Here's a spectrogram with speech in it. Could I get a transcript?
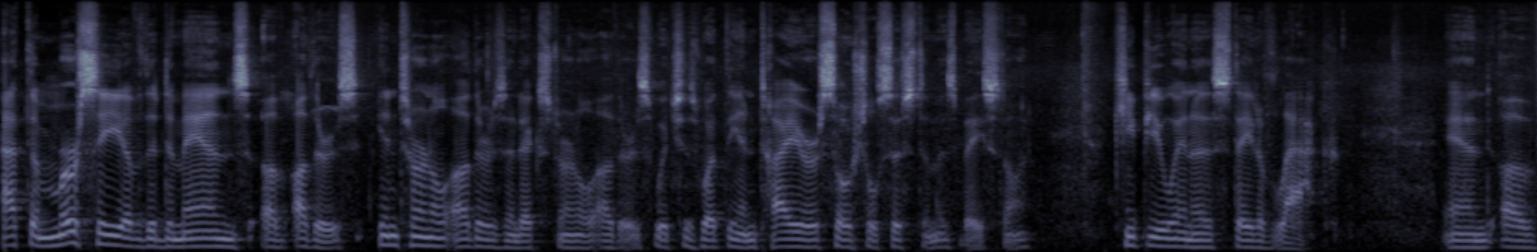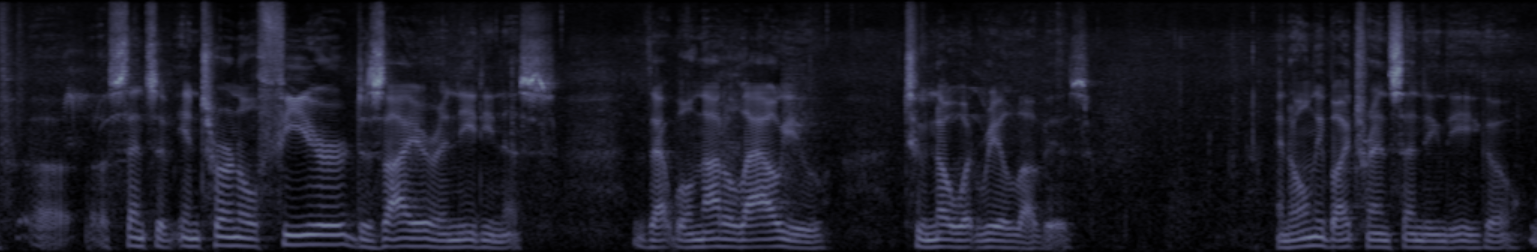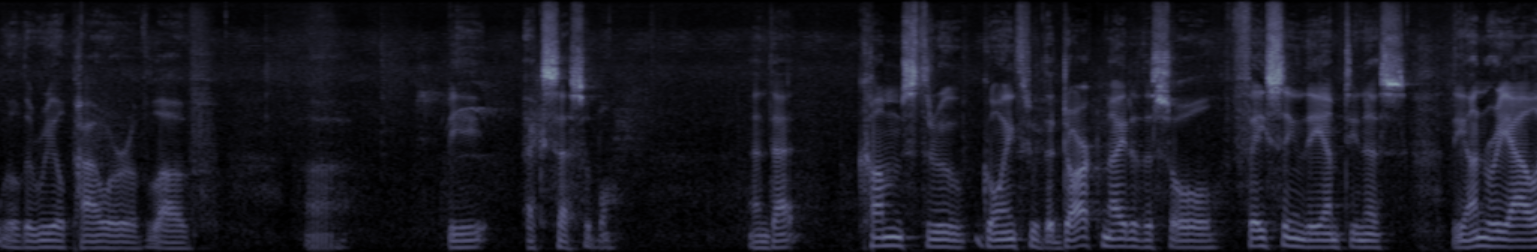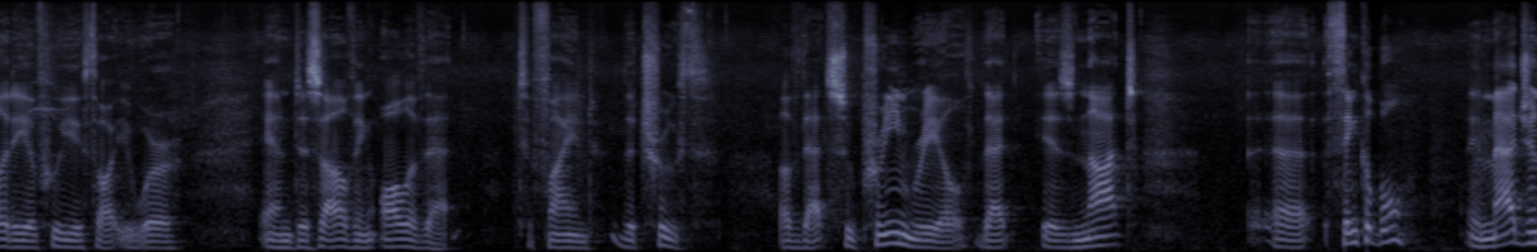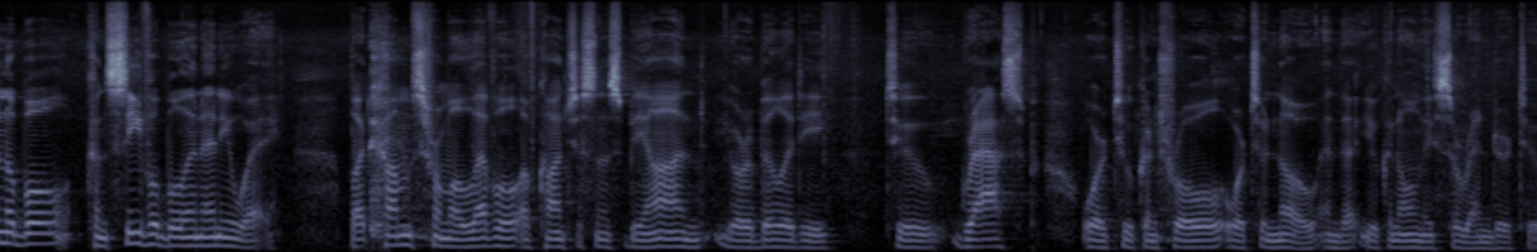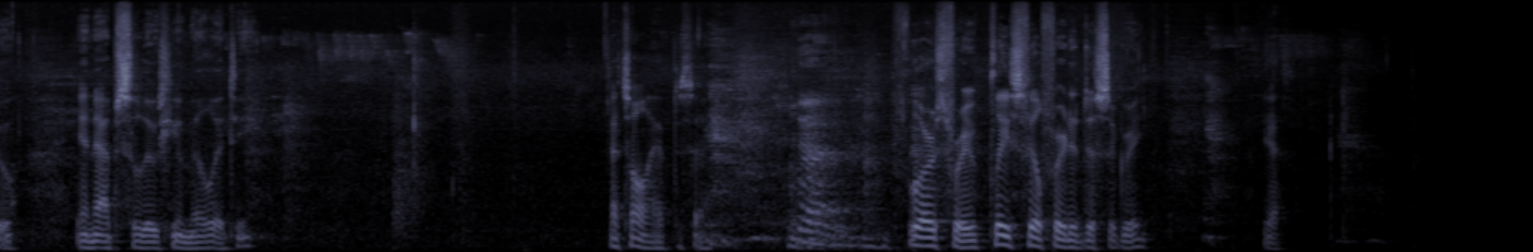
at the mercy of the demands of others, internal others and external others, which is what the entire social system is based on. Keep you in a state of lack and of uh, a sense of internal fear, desire, and neediness that will not allow you to know what real love is. And only by transcending the ego will the real power of love uh, be accessible. And that comes through going through the dark night of the soul, facing the emptiness, the unreality of who you thought you were, and dissolving all of that to find the truth of that supreme real that is not uh, thinkable, imaginable, conceivable in any way, but comes from a level of consciousness beyond your ability to grasp or to control or to know, and that you can only surrender to in absolute humility. That's all I have to say. Floor is free. Please feel free to disagree.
